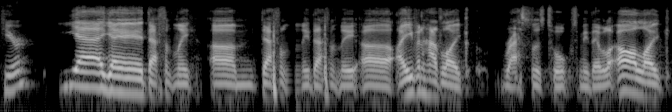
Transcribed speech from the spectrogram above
here Yeah, yeah, yeah, definitely. Um, definitely, definitely. Uh, I even had like wrestlers talk to me. They were like, "Oh, like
